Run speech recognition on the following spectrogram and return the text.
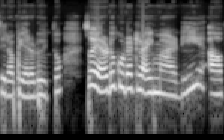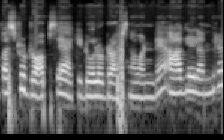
ಸಿರಪ್ ಎರಡು ಇತ್ತು. ಸೊ ಎರಡು ಕೂಡ ಟ್ರೈ ಮಾಡಿ ಫಸ್ಟ್ ಡ್ರಾಪ್ಸೇ ಹಾಕಿ ಡೋಲೋ ಡ್ರಾಪ್ಸ್‌ನ ಒನ್ ಡೇ ಆಗಲಿಲ್ಲ ಅಂದರೆ,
